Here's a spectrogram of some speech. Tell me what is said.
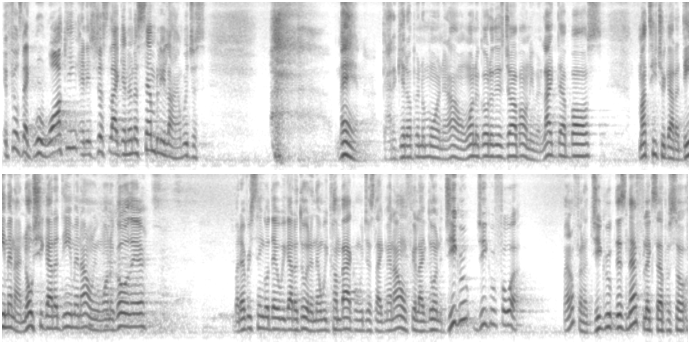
It feels like we're walking and it's just like in an assembly line. We're just, man, gotta get up in the morning. I don't wanna go to this job. I don't even like that boss. My teacher got a demon. I know she got a demon. I don't even wanna go there. But every single day we got to do it. And then we come back and we're just like, man, I don't feel like doing it. G group? G group for what? Man, I'm finna G group this Netflix episode.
